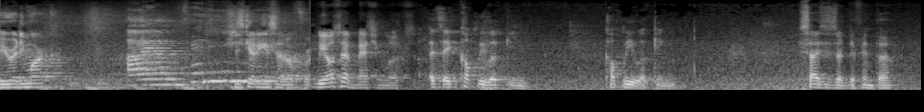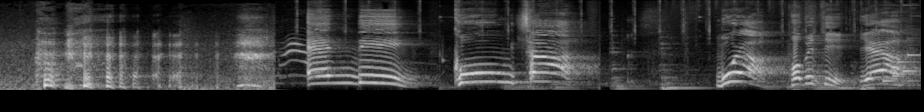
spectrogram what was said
Are you ready, Mark? I am ready. She's getting it set up for. We also have matching looks. It's a coupley looking. Coupley looking. Sizes are different though. 엔딩 공차 뭐야 버블티 yeah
